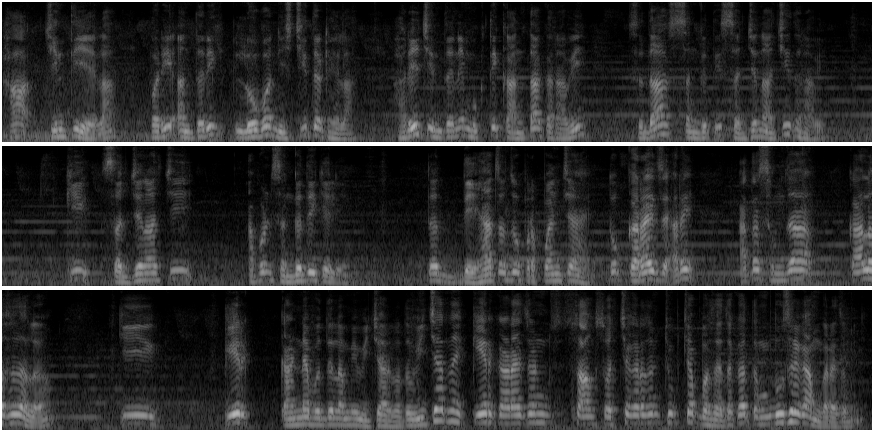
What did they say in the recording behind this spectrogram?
हा चिंती येला परी अंतरिक लोभ निश्चित ठेला हरिचिंतने मुक्ती कांता करावी सदा संगती सज्जनाची धरावी. की सज्जनाची आपण संगती केली तर देहाचा जो प्रपंच आहे तो करायचा आहे. अरे आता समजा काल असं झालं की केर काढण्याबद्दल आम्ही विचार करतो. विचार नाही केर काढायचं आणि साफ स्वच्छ करायचं आणि चुपचाप बसायचं. का तर दुसरे काम करायचं म्हणजे.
